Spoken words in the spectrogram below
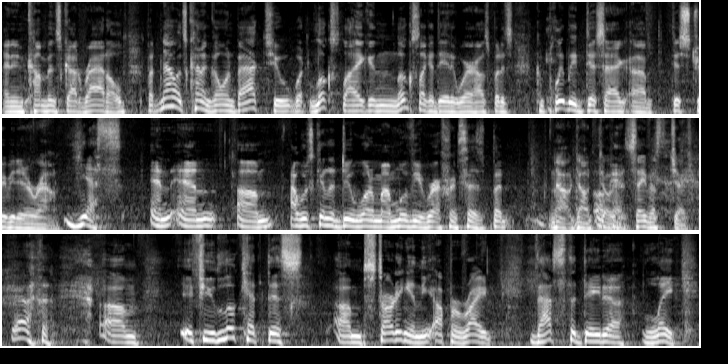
and incumbents got rattled. But now it's kind of going back to what looks like and looks like a data warehouse, but it's completely disag- uh, distributed around. yes, and and um, I was going to do one of my movie references, but No, don't do Okay. it. Save us, Judge. um, if you look at this, um, starting in the upper right, that's the data lake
